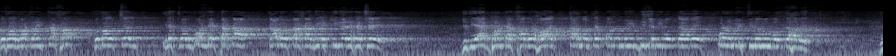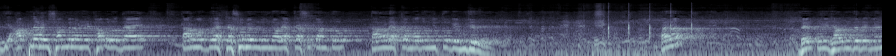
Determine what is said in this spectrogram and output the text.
কোথাও লটারির টাকা, কোথাও হচ্ছে ইলেকট্রনিক বন্ডের টাকা, কালো টাকা দিয়ে কিনে রেখেছে। যদি এক ঘণ্টা খবর হয়, তার মধ্যে পনেরো মিনিট বিজেপি বলতে হবে, পনেরো মিনিট তৃণমূল বলতে হবে। যদি আপনার এই সম্মেলনের খবরও দেয়, তার মধ্যে একটা শুভেন্দু নাহলে একটা সুকান্ত তাহলে একটা মদন মিত্রকে বুঝে দেবে না? ঝালমুড়িতে দেখবেন,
